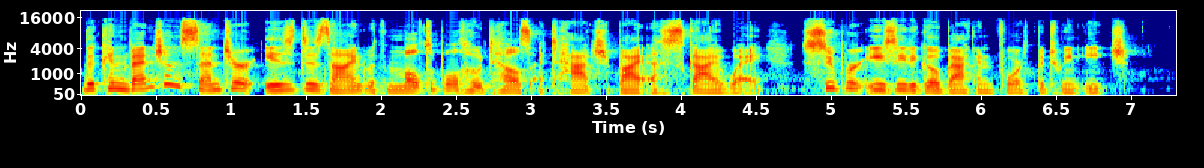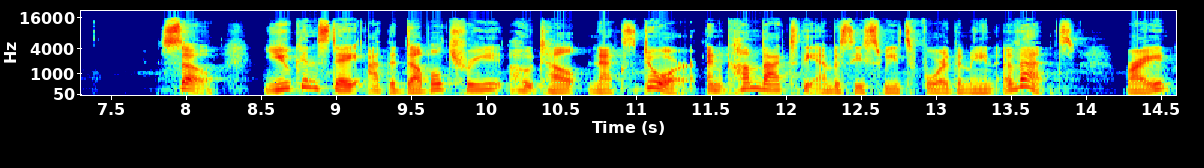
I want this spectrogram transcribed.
The convention center is designed with multiple hotels attached by a skyway. Super easy to go back and forth between each. So you can stay at the Doubletree Hotel next door and come back to the Embassy Suites for the main events right?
